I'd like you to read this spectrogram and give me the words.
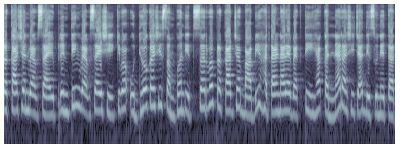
प्रकाशन व्यवसाय प्रिंटिंग व्यवसायाशी किंवा उद्योगाशी संबंधित सर्व प्रकारच्या बाबी हाताळणाऱ्या व्यक्ती ह्या कन्या राशीच्या दिसून येतात.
